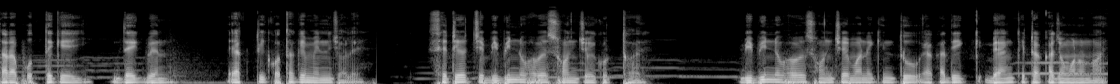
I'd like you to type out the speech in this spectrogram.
তারা প্রত্যেকেই দেখবেন একটি কথাকে মেনে চলে। সেটি হচ্ছে বিভিন্নভাবে সঞ্চয় করতে হয়। বিভিন্নভাবে সঞ্চয় মানে কিন্তু একাধিক ব্যাংকে টাকা জমানো নয়।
